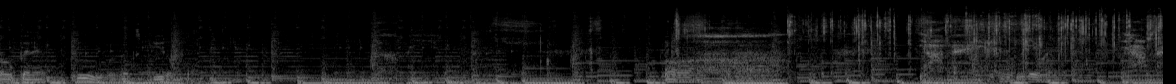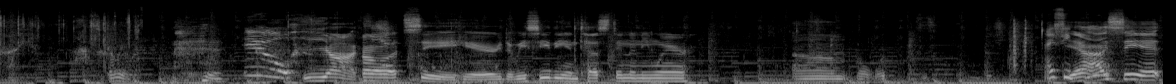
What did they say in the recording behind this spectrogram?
Open it. Ooh, it looks beautiful. Come here. Ew. Yuck. Oh, let's see here. Do we see the intestine anywhere? Um. I see. Yeah, I see it.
